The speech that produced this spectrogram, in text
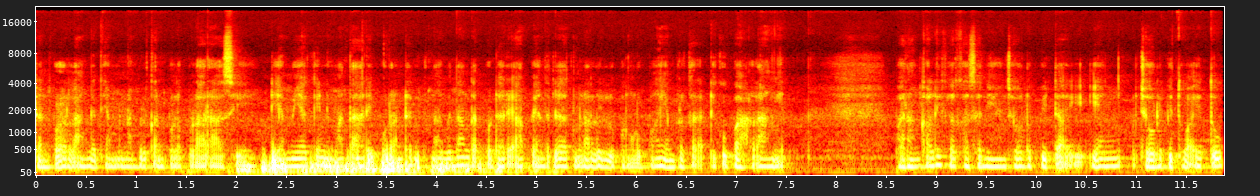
dan pola langit yang menampilkan pola-pola rasi. Dia meyakini matahari, bulan, dan bintang-bintang terbuat dari apa yang terlihat melalui lubang-lubang yang bergerak di kubah langit. Barangkali gagasan yang jauh lebih dai, yang jauh lebih tua itu,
